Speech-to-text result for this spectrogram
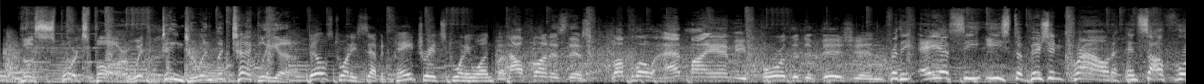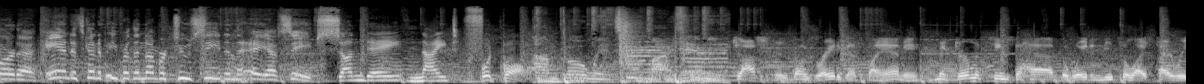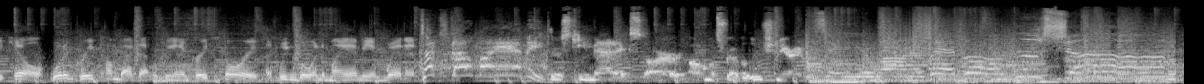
The Sports Bar with Danger and Battaglia. Bills 27, Patriots 21. But how fun is this? Buffalo at Miami for the division. For the AFC East Division crown in South Florida, and it's going to be for the number two seed in the AFC. Sunday night football. I'm going to Miami. Josh has done great against Miami. McDermott seems to have the way to neutralize Tyreek Hill. What a great comeback that would be and a great story if we can go into Miami and win it. Touchdown Miami! Their schematics are almost revolutionary.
